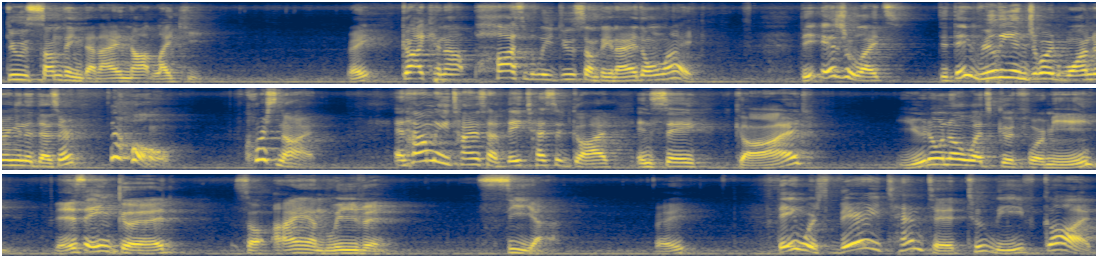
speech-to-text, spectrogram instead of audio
do something that I not likey. Right? God cannot possibly do something that I don't like. The Israelites, did they really enjoy wandering in the desert? No, of course not. And how many times have they tested God and say, God, you don't know what's good for me. This ain't good. So I am leaving. See ya. Right? They were very tempted to leave God.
